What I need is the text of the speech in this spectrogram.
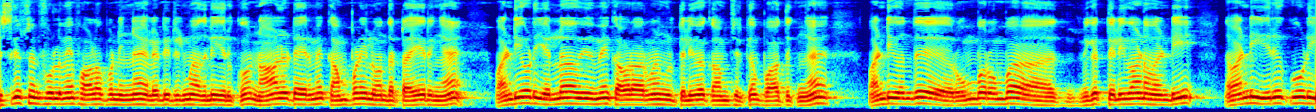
டிஸ்கிரிப்ஷன் ஃபுல்லுமே ஃபாலோ பண்ணிங்கன்னா எல்லா டீட்டெயிலுமே அதுலேயும் இருக்கும். நாலு டயருமே கம்பெனியில் வந்த டயருங்க வண்டியோட எல்லா வியூமே கவர் ஆகிற மாதிரி உங்களுக்கு தெளிவாக காமிச்சிருக்கேன். பார்த்துக்குங்க. வண்டி வந்து ரொம்ப ரொம்ப மிக தெளிவான வண்டி. இந்த வண்டி இருக்கக்கூடிய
